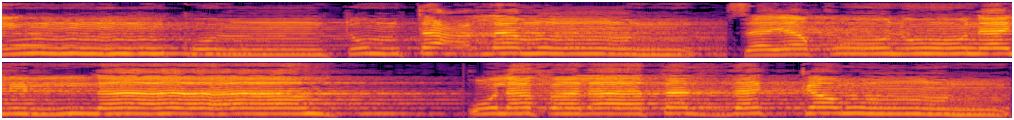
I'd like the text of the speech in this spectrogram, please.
إن كنتم تعلمون. سيقولون لله. قل فلا تذكرون.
